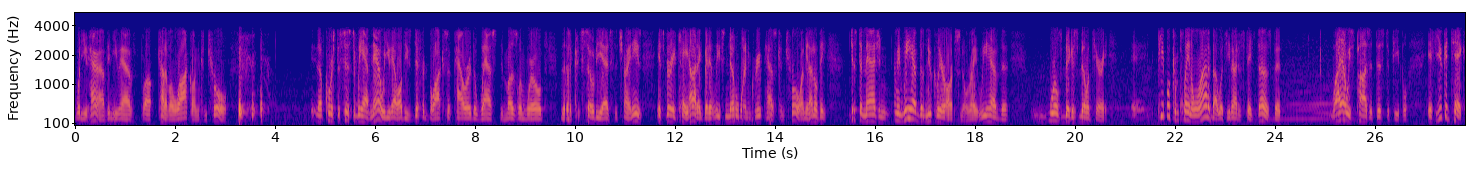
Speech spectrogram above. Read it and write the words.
what do you have? Then you have well, kind of a lock on control. Of course, the system we have now, where you have all these different blocks of power the West, the Muslim world, the Soviets, the Chinese it's very chaotic, but at least no one group has control. I mean, I don't think. Just imagine. I mean, we have the nuclear arsenal, right? We have the world's biggest military. People complain a lot about what the United States does, but well, I always posit this to people: if you could take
